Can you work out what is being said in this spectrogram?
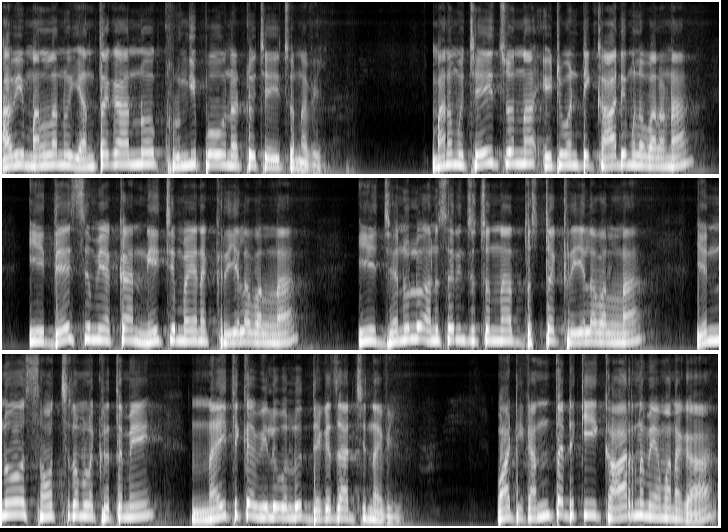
అవి మనలను ఎంతగానో కృంగిపోవునట్లు చేయుచున్నవి. మనము చేయుచున్న ఇటువంటి కార్యముల వలన ఈ దేశం యొక్క నీచమైన క్రియల వలన ఈ జనులు అనుసరించుచున్న దుష్ట క్రియల వలన ఎన్నో సంవత్సరముల క్రితమే నైతిక విలువలు దిగజార్చినవి. వాటికంతటికీ కారణం ఏమనగా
